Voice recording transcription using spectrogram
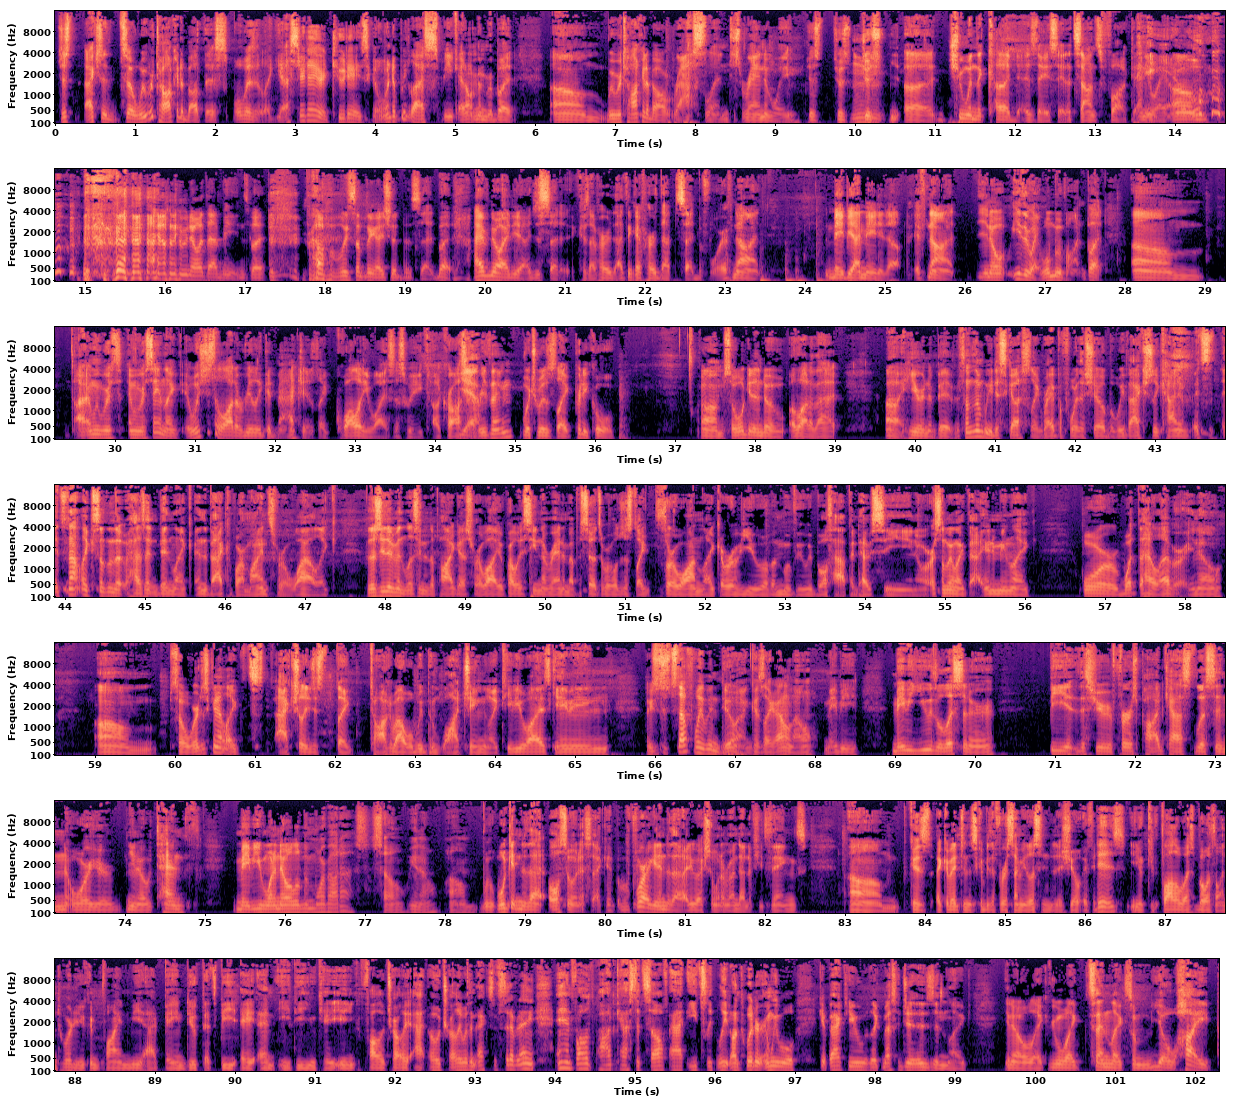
just actually. So we were talking about this. What was it like yesterday or two days ago? When did we last speak? I don't remember, but um, we were talking about wrestling just randomly, just just Mhm. just uh chewing the cud, as they say. That sounds fucked. Anyway, um. I don't even know what that means, but probably something I shouldn't have said. But I have no idea. I just said it because I've heard. I think I've heard that said before. If not, maybe I made it up. If not, you know, either way, we'll move on. But um, I, and we were and we were saying like it was just a lot of really good matches, like quality wise this week across Yeah. everything, which was like pretty cool. Um, so we'll get into a lot of that uh, here in a bit. It's something we discussed like right before the show, but we've actually kind of it's it's not like something that hasn't been like in the back of our minds for a while. Like for those of you that have been listening to the podcast for a while, you've probably seen the random episodes where we'll just like throw on like a review of a movie we both happen to have seen or, or something like that. You know what I mean? Like or what the hell ever, you know? Um so we're just gonna like actually just like talk about what we've been watching, like TV wise, gaming, like just stuff we've been doing. Because like I don't know, maybe maybe you, the listener, be it this your first podcast listen or your you know tenth, maybe you want to know a little bit more about us. So you know, um, we'll, we'll get into that also in a second. But before I get into that, I do actually want to run down a few things. Um, because like I mentioned, this could be the first time you're listening to this show. If it is, you can follow us both on Twitter. You can find me at Bane Duke. That's B A N E D U K E. You can follow Charlie at O Charlie with an X instead of an A, and follow the podcast itself at Eat Sleep Elite on Twitter. And we will get back to you with like messages and like you know like if you want like send like some yo hype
